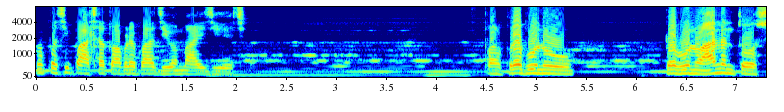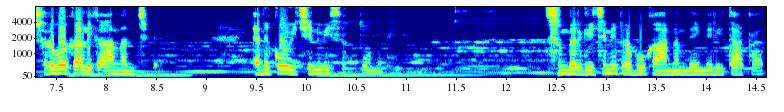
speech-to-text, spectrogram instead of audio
પણ પછી પાછા તો આપણે પાછા જીવનમાં આવી જઈએ છીએ. પણ પ્રભુનું, પ્રભુનો આનંદ તો સર્વકાલિક આનંદ છે. એને કોઈ છીનવી શકતો નથી. સુંદર ગીત છે ને, પ્રભુ કા આનંદ એ મેરી તાકાત.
